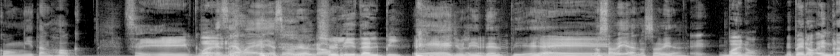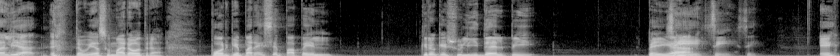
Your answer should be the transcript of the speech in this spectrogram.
con Ethan Hawke. sí, ¿Cómo bueno. que se llama ella? Se me olvidó el nombre. Julie Delpy. Eh, Julie Delpy, ella. Eh, lo sabía, lo sabía. Eh, bueno, pero en realidad te voy a sumar otra. Porque para ese papel, creo que Julie Delpy pega Sí, sí, sí. Es,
